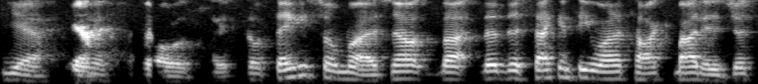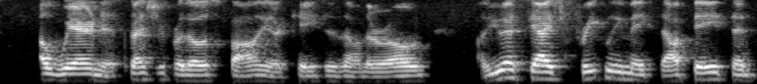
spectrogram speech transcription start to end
Yeah, yeah, all over the place. So thank you so much. Now, but the, the second thing I want to talk about is just awareness, especially for those filing their cases on their own. Uh, USCIS frequently makes updates, and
